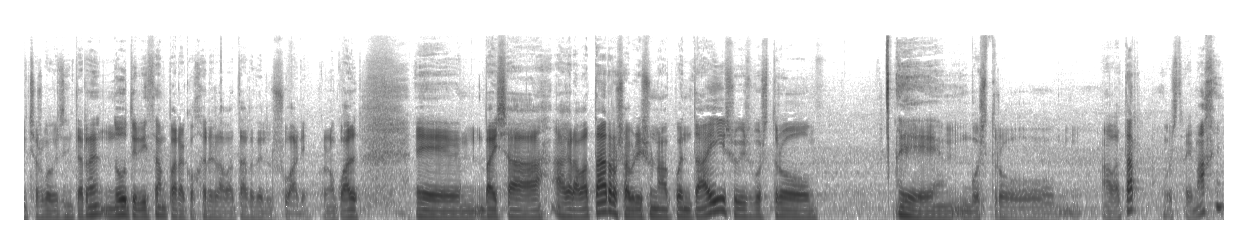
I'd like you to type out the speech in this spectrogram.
muchas webs de internet no utilizan para coger el avatar del usuario. Con lo cual eh, vais a, a Gravatar, os abrís una cuenta ahí, subís vuestro, eh, vuestro avatar, vuestra imagen,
